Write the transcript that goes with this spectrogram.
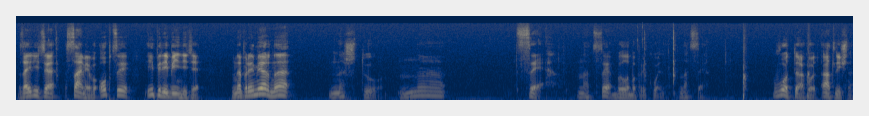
зайдите сами в опции и перебиндите. Например, на... На что? На... C. На C было бы прикольно. На C. Вот так вот. Отлично.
